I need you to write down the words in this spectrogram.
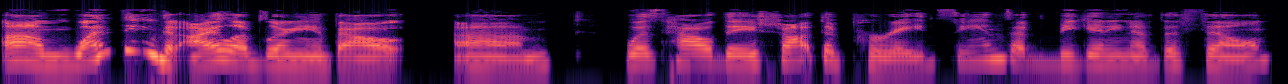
Um, one thing that I loved learning about um, was how they shot the parade scenes at the beginning of the film.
